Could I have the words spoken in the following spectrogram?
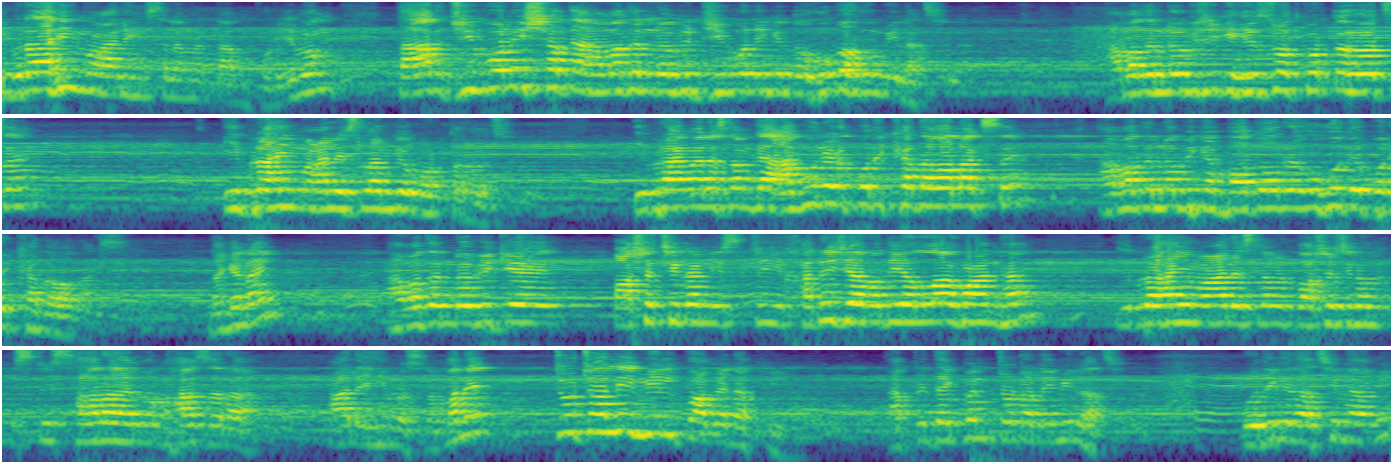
ইব্রাহিম আলী ইসলামের নাম পড়ি। এবং তার জীবনীর সাথে আমাদের নবীর জীবনী কিন্তু হুবাহু মিল আছে। আমাদের নবীজিকে হিজরত করতে হয়েছে, ইব্রাহিম আলী ইসলামকে করতে হয়েছে। ইব্রাহিম আলী ইসলামকে আগুনের পরীক্ষা দেওয়া লাগছে, আমাদের নবীকে বদরে উহুদে পরীক্ষা দেওয়া লাগছে। নাকি নাই? আমাদের নবীকে পাশে ছিলেন স্ত্রী খাদিজা রদি আল্লাহ আনহা, ইব্রাহিম আলী ইসলামের পাশে ছিলেন স্ত্রী সারা এবং হাজারা আলহিম ইসলাম মানে টোটালি মিল পাবেন আপনি। আপনি দেখবেন টোটালি মিল আছে। ওদিকে যাচ্ছি না আমি।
